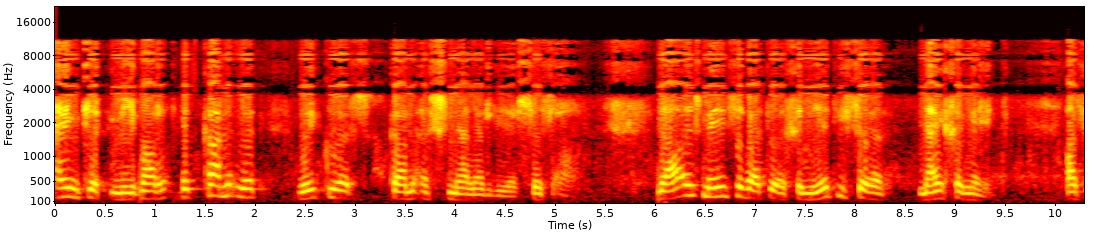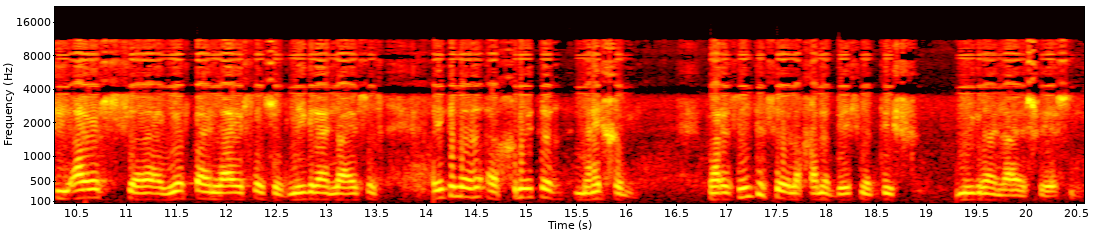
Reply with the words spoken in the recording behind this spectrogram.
eintlik nie, maar dit kan ook hoë koors kan 'n sneller wees, soos al. Daar is mense wat 'n genetiese neiging het. As die ouers uh, hoofpynleiers is of migraine is, het hulle 'n groter neiging. Maar dit is nie te sê hulle gaan 'n definitief migraine leiers wees nie.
